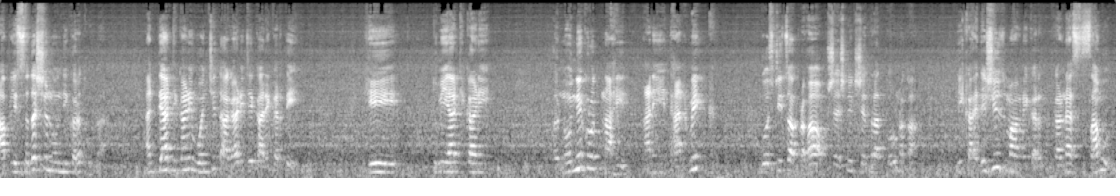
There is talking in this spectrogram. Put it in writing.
आपली सदस्य नोंदणी करत होता. आणि त्या ठिकाणी वंचित आघाडीचे कार्यकर्ते हे तुम्ही या ठिकाणी नोंदणीकृत नाहीत आणि धार्मिक गोष्टीचा प्रभाव शैक्षणिक क्षेत्रात करू नका. ही कायदेशीर मागणी कर करण्यास सांगून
